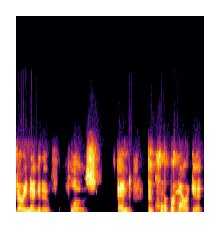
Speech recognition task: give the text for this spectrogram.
very negative flows. And the corporate market,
